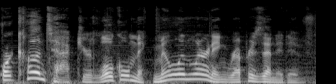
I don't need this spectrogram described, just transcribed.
or contact your local Macmillan Learning representative.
